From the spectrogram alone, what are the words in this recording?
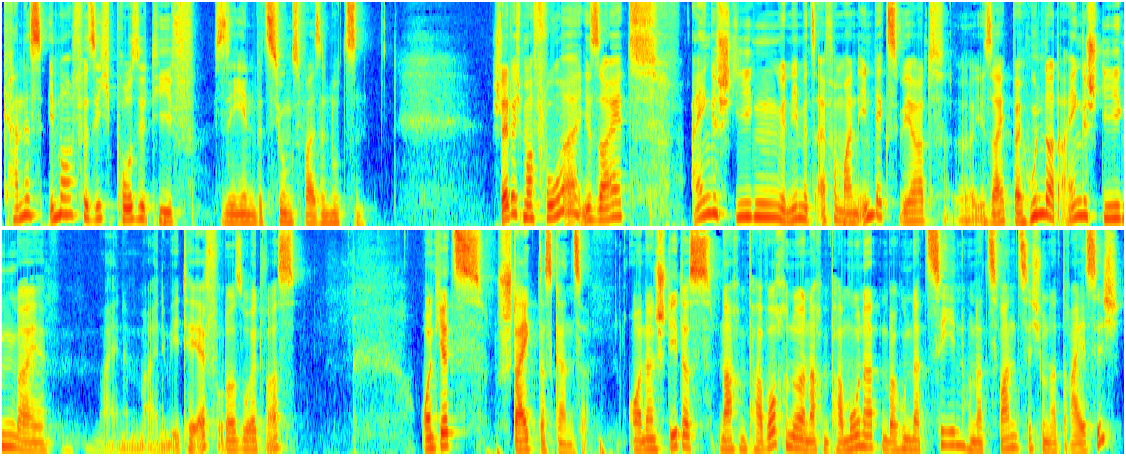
kann es immer für sich positiv sehen bzw. nutzen. Stellt euch mal vor, ihr seid eingestiegen, wir nehmen jetzt einfach mal einen Indexwert, äh, ihr seid bei 100 eingestiegen, bei einem, einem ETF oder so etwas. Und jetzt steigt das Ganze. Und dann steht das nach ein paar Wochen oder nach ein paar Monaten bei 110, 120, 130.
